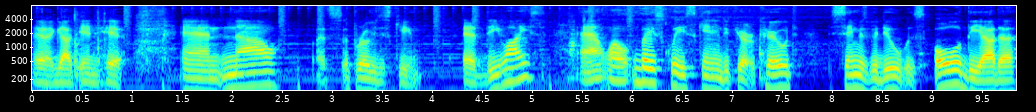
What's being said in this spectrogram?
that I got in here. And now let's approach the scheme add device and well basically scanning the QR code same as we do with all the other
